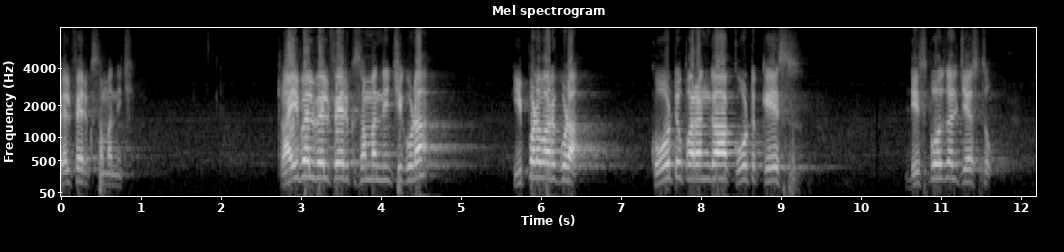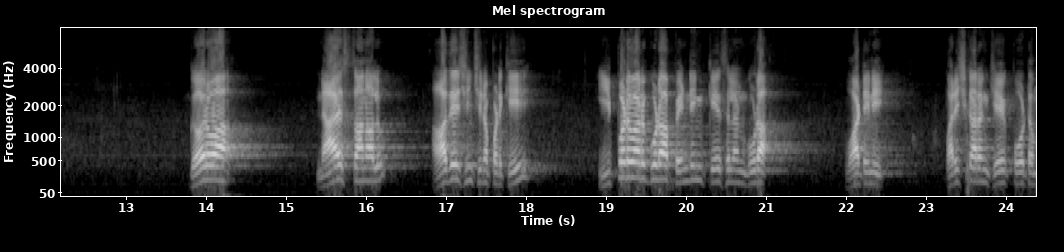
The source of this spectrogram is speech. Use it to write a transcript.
వెల్ఫేర్కు సంబంధించి. ట్రైబల్ వెల్ఫేర్కు సంబంధించి కూడా ఇప్పటి వరకు కూడా కోర్టు పరంగా కోర్టు కేసు డిస్పోజల్ చేస్తూ గౌరవ న్యాయస్థానాలు ఆదేశించినప్పటికీ ఇప్పటి వరకు కూడా పెండింగ్ కేసులను కూడా వాటిని పరిష్కారం చేయకపోవటం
